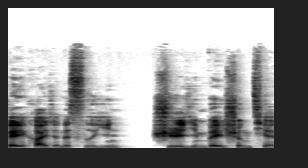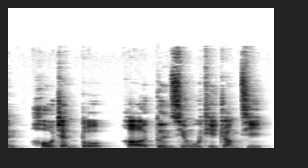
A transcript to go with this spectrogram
被害人的死因是因为生前后枕部和钝性物体撞击，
